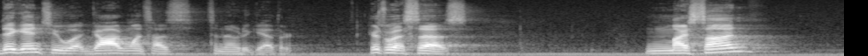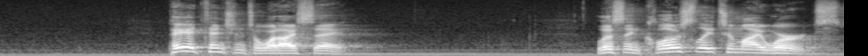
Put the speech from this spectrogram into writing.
dig into what God wants us to know together. Here's what it says. My son, pay attention to what I say. Listen closely to my words.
